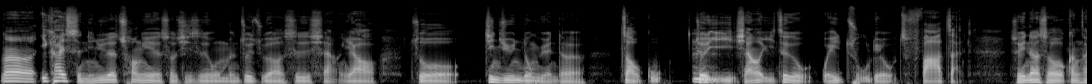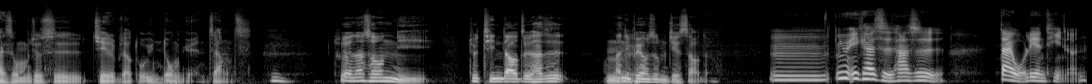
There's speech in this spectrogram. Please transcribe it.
那一开始凝聚在创业的时候，其实我们最主要是想要做竞技运动员的照顾，就以、想要以这个为主流发展，所以那时候刚开始我们就是接了比较多运动员这样子。嗯。所以那时候你就听到这个，他是，那你朋友是怎么介绍的？嗯，因为一开始他是带我练体能，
